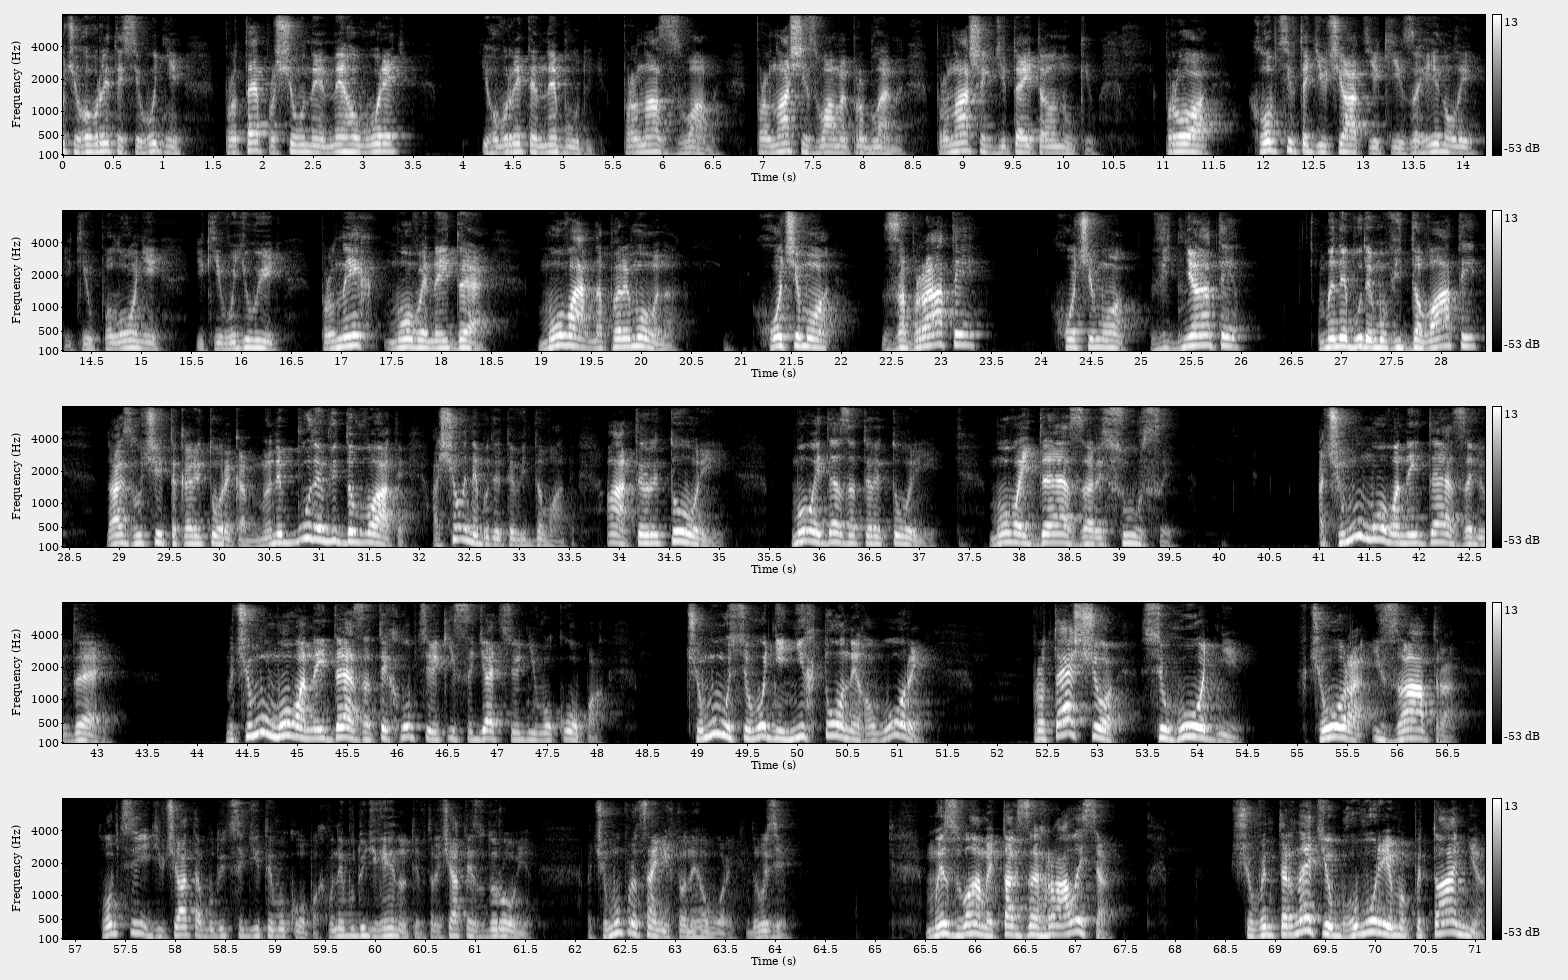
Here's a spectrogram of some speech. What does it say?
хочу говорити сьогодні про те, про що вони не говорять і говорити не будуть. Про нас з вами, про наші з вами проблеми, про наших дітей та онуків, про хлопців та дівчат, які загинули, які в полоні, які воюють. Про них мови не йде. Мова на перемовинах. Хочемо забрати, хочемо відняти, ми не будемо віддавати. Так, звучить така риторика. Ми не будемо віддавати. А що ви не будете віддавати? А, території. Мова йде за території. Мова йде за ресурси. А чому мова не йде за людей? Ну чому мова не йде за тих хлопців, які сидять сьогодні в окопах? Чому сьогодні ніхто не говорить про те, що сьогодні, вчора і завтра хлопці і дівчата будуть сидіти в окопах, вони будуть гинути, втрачати здоров'я. А чому про це ніхто не говорить, друзі? Ми з вами так загралися, що в інтернеті обговорюємо питання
